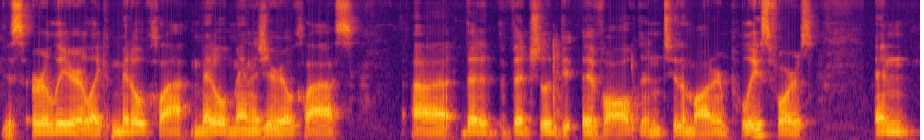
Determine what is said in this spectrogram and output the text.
this earlier like middle class, middle managerial class uh, that eventually evolved into the modern police force. And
